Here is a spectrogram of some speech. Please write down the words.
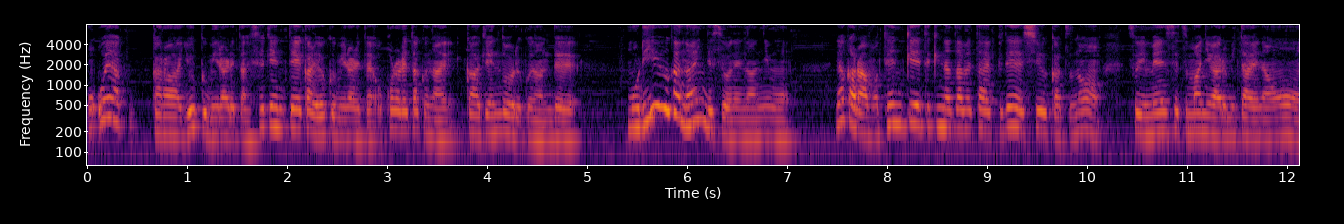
親からよく見られたい世間体からよく見られたい怒られたくないが原動力なんでもう理由がないんですよね何にも。だからもう典型的なダメタイプで就活のそういう面接マニュアルみたいなのを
